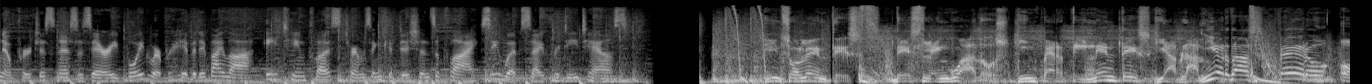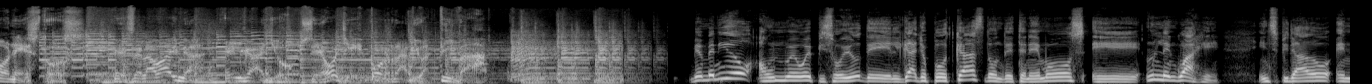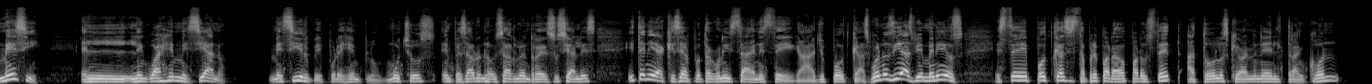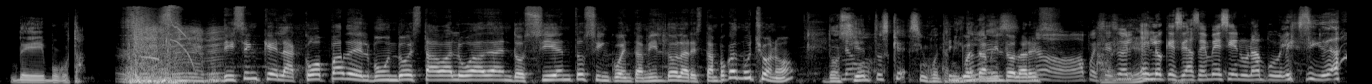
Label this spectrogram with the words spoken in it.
No purchase necessary. Void where prohibited by law. 18 plus terms and conditions apply. See website for details. Insolentes, deslenguados, impertinentes y hablamierdas, pero honestos. Es de la vaina. El gallo se oye por radioactiva. Bienvenido a un nuevo episodio del Gallo Podcast donde tenemos eh, un lenguaje inspirado en Messi, el lenguaje mesiano. Me sirve, por ejemplo. Muchos empezaron a usarlo en redes sociales y tenía que ser protagonista en este Gallo Podcast. Buenos días, bienvenidos. Este podcast está preparado para usted, a todos los que van en el trancón de Bogotá. Dicen que la Copa del Mundo está valuada en 250 mil dólares. Tampoco es mucho, ¿no? ¿200 qué? ¿50 mil 50 mil dólares. No, pues A eso ver. es lo que se hace Messi en una publicidad.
